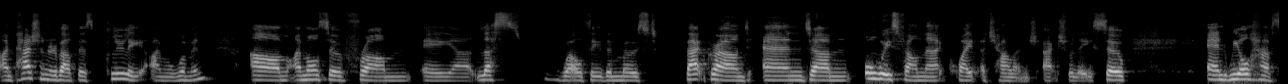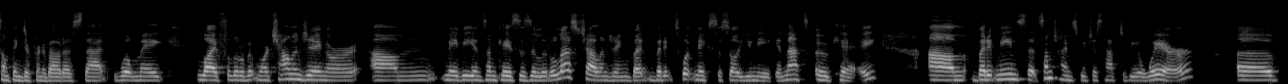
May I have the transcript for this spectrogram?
I'm passionate about this. Clearly, I'm a woman. Um, I'm also from a uh, less wealthy than most background and um, always found that quite a challenge, actually. So, and we all have something different about us that will make life a little bit more challenging or um, maybe in some cases a little less challenging but but it's what makes us all unique and that's okay. Um, but it means that sometimes we just have to be aware of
